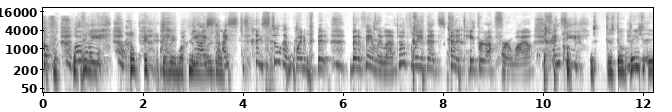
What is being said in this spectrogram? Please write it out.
hopefully, hopefully nobody more, nobody you know, I, st- I, st- I still have quite a bit bit of family left. Hopefully, that's kind of tapered off for a while. And see, just don't please, uh,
